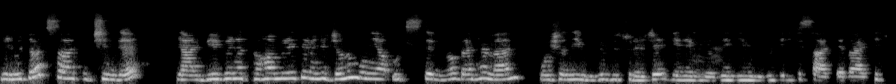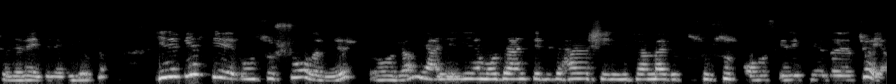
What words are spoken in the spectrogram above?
24 saat içinde yani birbirine tahammül edemeyince canım bunu yapmak istemiyor. Ben hemen boşanayım gibi bir sürece gelebiliyor. Dediğim gibi bir iki saatte belki tölere edilebiliyordu. Yine bir diğer unsur şu olabilir hocam. Yani yine modernite bize her şeyin mükemmel ve kusursuz olması gerektiğini dayatıyor ya.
